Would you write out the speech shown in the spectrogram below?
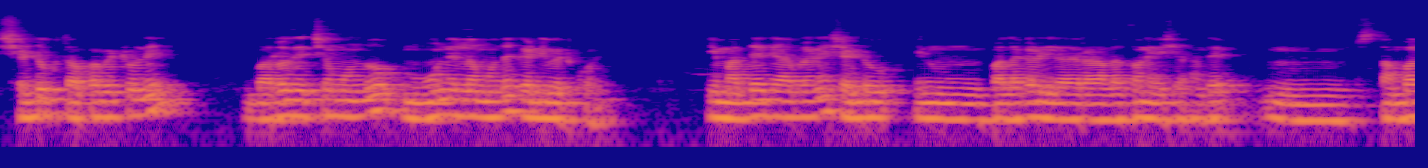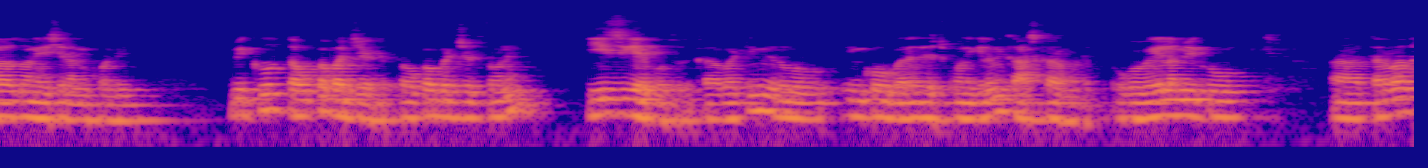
షెడ్డుకు తప్ప పెట్టుండి బర్రెలు తెచ్చే ముందు మూడు నెలల ముందే గడ్డి పెట్టుకోండి. ఈ మధ్య గ్యాప్లోనే షెడ్డు పల్లకడి ఇలా రాళ్ళతో వేసారు అంటే స్తంభాలతో వేసారు అనుకోండి మీకు తౌక బడ్జెట్ తౌక బడ్జెట్తోనే ఈజీగా అయిపోతుంది. కాబట్టి మీరు ఇంకో బర్రె తెచ్చుకోనికి మీకు ఆస్కారం ఉంటుంది. ఒకవేళ మీకు తర్వాత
